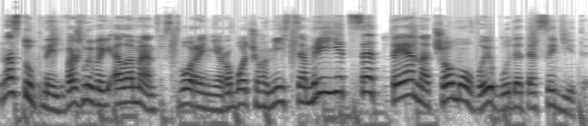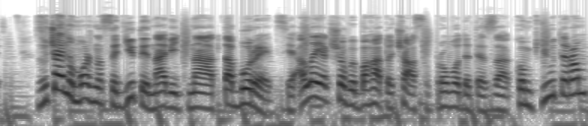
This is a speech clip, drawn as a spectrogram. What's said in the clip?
Наступний важливий елемент в створенні робочого місця мрії це те, на чому ви будете сидіти. Звичайно, можна сидіти навіть на табуретці, але якщо ви багато часу проводите за комп'ютером,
